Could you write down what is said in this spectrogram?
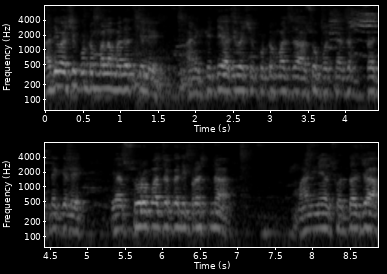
आदिवासी कुटुंबाला मदत केली आणि किती आदिवासी कुटुंबाचं आशू पोचण्याचा प्रयत्न केले या स्वरूपाचा कधी प्रश्न मान्य स्वतःच्या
